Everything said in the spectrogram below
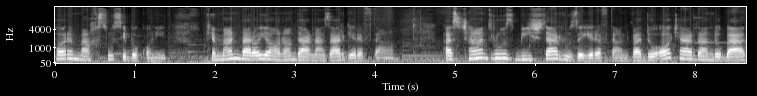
کار مخصوصی بکنید که من برای آنان در نظر گرفتم پس چند روز بیشتر روزه گرفتند و دعا کردند و بعد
